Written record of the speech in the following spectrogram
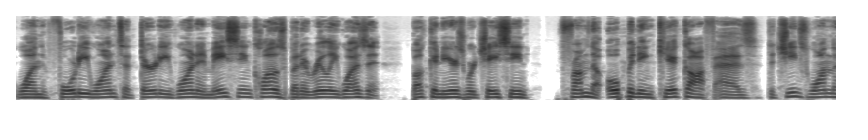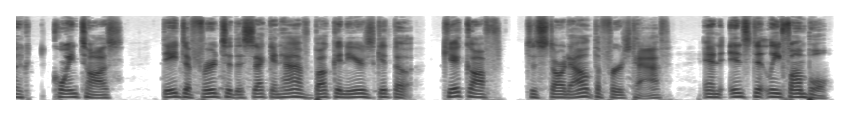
one 41 to 31. It may seem close, but it really wasn't. Buccaneers were chasing from the opening kickoff as the Chiefs won the coin toss. They deferred to the second half. Buccaneers get the kickoff to start out the first half and instantly fumble.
